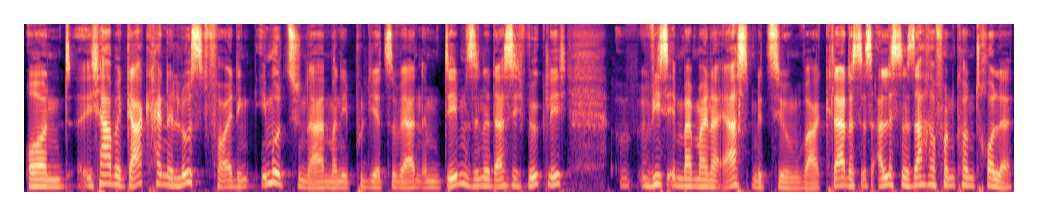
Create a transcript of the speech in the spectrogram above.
Und ich habe gar keine Lust, vor allen Dingen emotional manipuliert zu werden, in dem Sinne, dass ich wirklich, wie es eben bei meiner ersten Beziehung war, klar, das ist alles eine Sache von Kontrolle,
